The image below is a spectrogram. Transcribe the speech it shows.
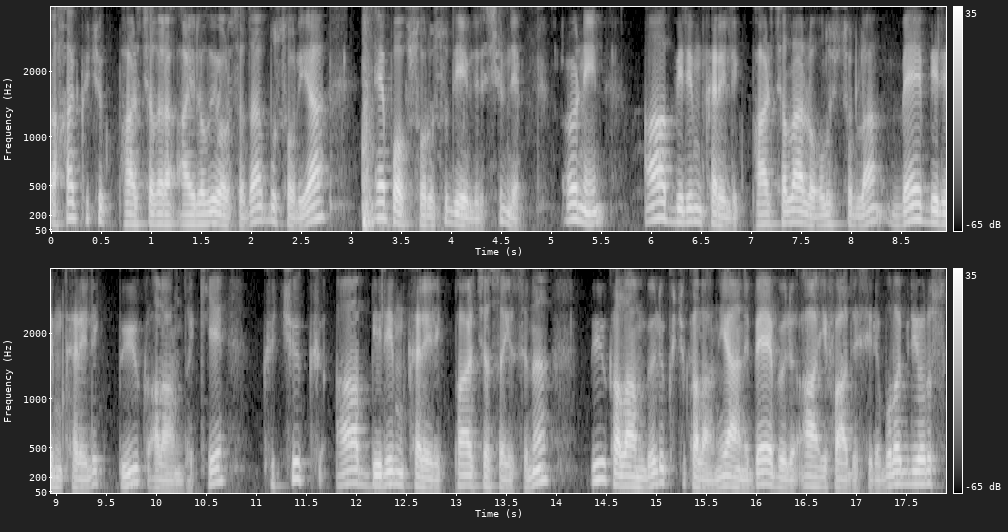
daha küçük parçalara ayrılıyorsa da bu soruya EBOB sorusu diyebiliriz. Şimdi örneğin A birim karelik parçalarla oluşturulan B birim karelik büyük alandaki küçük A birim karelik parça sayısını büyük alan bölü küçük alan yani B bölü A ifadesiyle bulabiliyoruz.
